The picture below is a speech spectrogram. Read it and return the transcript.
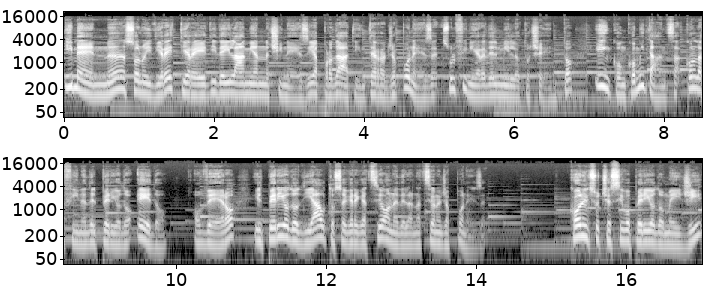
I men sono i diretti eredi dei lamian cinesi approdati in terra giapponese sul finire del 1800 in concomitanza con la fine del periodo Edo, ovvero il periodo di autosegregazione della nazione giapponese. Con il successivo periodo Meiji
